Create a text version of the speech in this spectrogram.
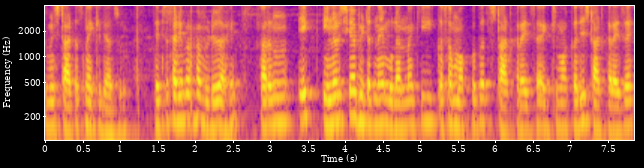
तुम्ही स्टार्टच नाही केले अजून. त्याच्यासाठी पण हा व्हिडिओ आहे. कारण एक इनर्शिया भेटत नाही मुलांना की कसा मॉक पेपर स्टार्ट करायचा आहे किंवा कधी स्टार्ट करायचा आहे.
